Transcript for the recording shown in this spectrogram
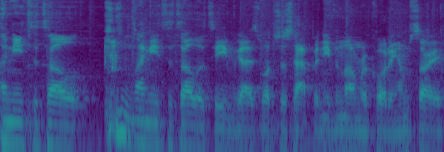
I need to tell I need to tell the team guys what just happened even though I'm recording. I'm sorry.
